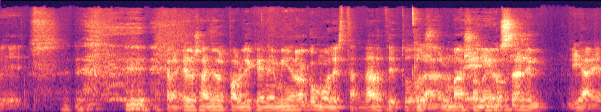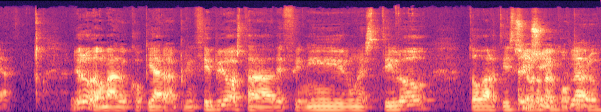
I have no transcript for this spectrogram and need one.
Eh, En aquellos años Public Enemy era como el estandarte, todos Claro, más o menos. em- Ya, ya. Yo lo veo mal copiar al principio hasta definir un estilo. todo artista Sí, yo sí, creo que copia. claro,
